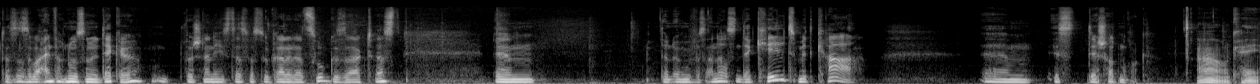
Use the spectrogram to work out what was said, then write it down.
das ist aber einfach nur so eine Decke. Und wahrscheinlich ist das, was du gerade dazu gesagt hast, ähm, dann irgendwie was anderes. Und der Kilt mit K ähm, ist der Schottenrock. Ah, okay.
